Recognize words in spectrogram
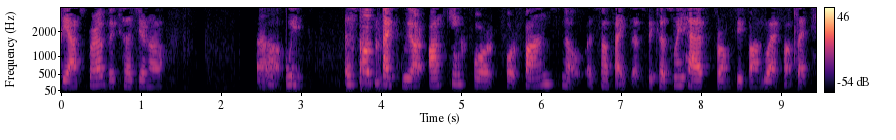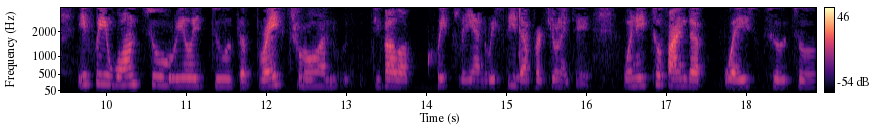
diaspora because, you know, uh, we it's not like we are asking for, for funds. No, it's not like this because we have from FIFA and UEFA. But if we want to really do the breakthrough and develop quickly and we see the opportunity, we need to find the ways to, to,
